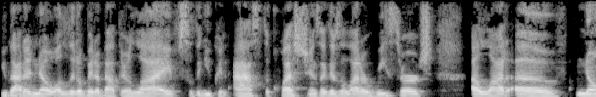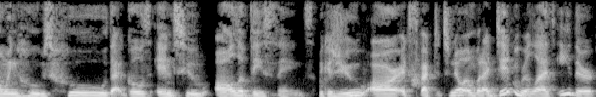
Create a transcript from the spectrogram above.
You got to know a little bit about their life so that you can ask the questions. Like there's a lot of research, a lot of knowing who's who that goes into all of these things because you are expected to know. And what I didn't realize either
